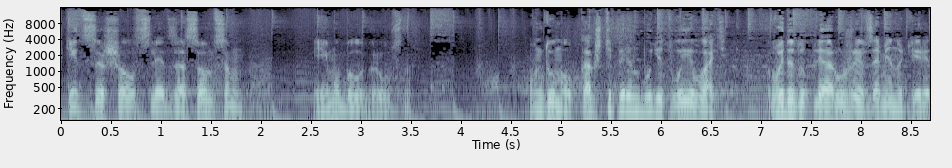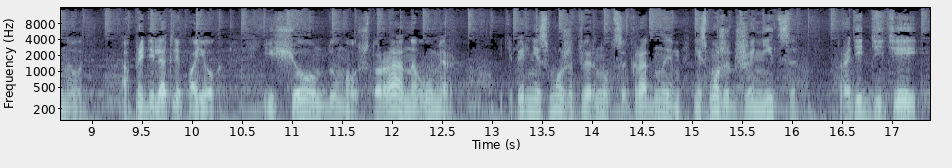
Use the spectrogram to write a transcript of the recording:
Птица шел вслед за солнцем, и ему было грустно. Он думал, как же теперь он будет воевать? Выдадут ли оружие взамен утерянного? Определят ли паек? Еще он думал, что рано умер, и теперь не сможет вернуться к родным, не сможет жениться, родить детей —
